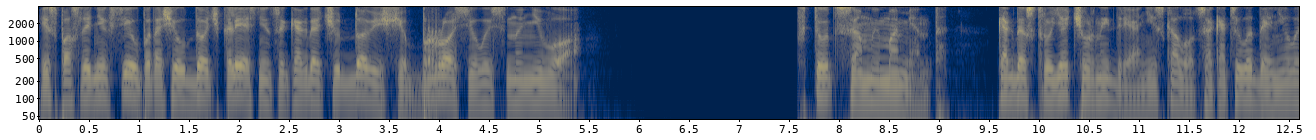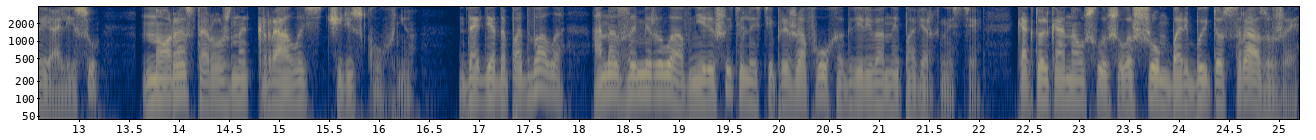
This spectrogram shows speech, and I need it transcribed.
из последних сил потащил дочь к лестнице, когда чудовище бросилось на него. В тот самый момент, когда струя черной дряни из колодца окатила Дэниела и Алису, Нора осторожно кралась через кухню. Дойдя до подвала, она замерла в нерешительности, прижав ухо к деревянной поверхности. Как только она услышала шум борьбы, то сразу же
